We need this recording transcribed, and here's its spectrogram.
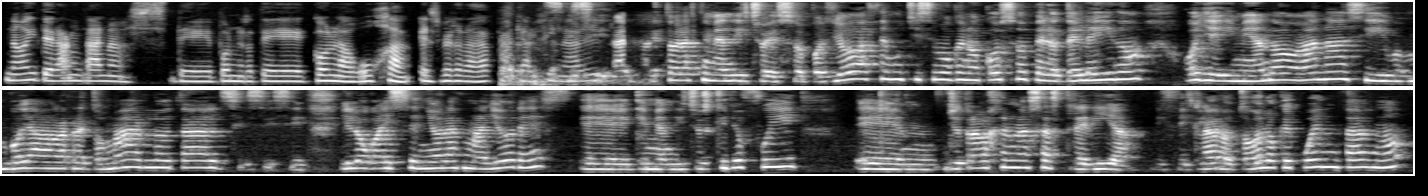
¿no? Y te dan ganas de ponerte con la aguja, es verdad, porque al final... Sí, hay lectoras que me han dicho eso, pues yo hace muchísimo que no coso, pero te he leído, oye, y me han dado ganas y voy a retomarlo y tal, sí, sí, sí. Y luego hay señoras mayores eh, que me han dicho, es que yo fui, eh, yo trabajé en una sastrería, dice, claro, todo lo que cuentas, ¿no?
